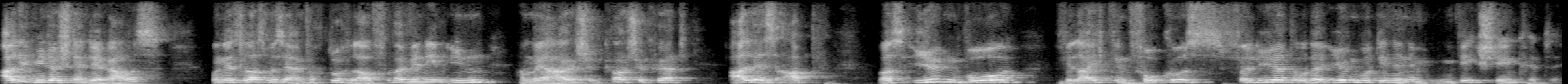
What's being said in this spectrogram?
alle Widerstände raus und jetzt lassen wir sie einfach durchlaufen, weil wir nehmen ihnen, haben wir ja gerade schon gehört, alles ab, was irgendwo vielleicht den Fokus verliert oder irgendwo denen im Weg stehen könnte.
